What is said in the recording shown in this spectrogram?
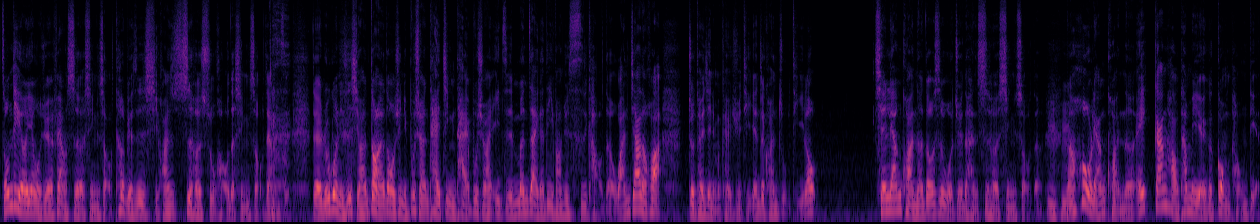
总体而言，我觉得非常适合新手，特别是喜欢适合属猴的新手这样子。对，如果你是喜欢动来动去，你不喜欢太静态，不喜欢一直闷在一个地方去思考的玩家的话，就推荐你们可以去体验这款主题喽。前两款呢都是我觉得很适合新手的，嗯然后后两款呢，诶，刚好他们也有一个共同点，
